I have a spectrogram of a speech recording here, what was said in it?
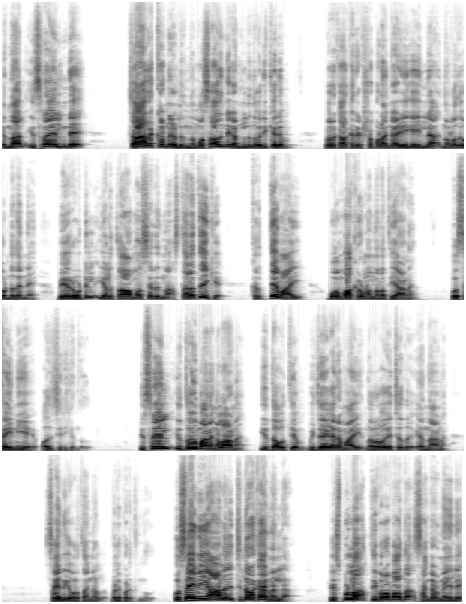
എന്നാൽ ഇസ്രായേലിന്റെ ചാരക്കണ്ണുകളിൽ നിന്ന് മൊസാദിന്റെ കണ്ണിൽ നിന്ന് ഒരിക്കലും ഇവർക്കാർക്കും രക്ഷപ്പെടാൻ കഴിയുകയില്ല എന്നുള്ളത് കൊണ്ട് തന്നെ ബെയ്റൂട്ടിൽ ഇയാൾ താമസിച്ചിരുന്ന സ്ഥലത്തേക്ക് കൃത്യമായി ബോംബാക്രമണം നടത്തിയാണ് ഹുസൈനിയെ വധിച്ചിരിക്കുന്നത്. ഇസ്രയേൽ യുദ്ധവിമാനങ്ങളാണ് ഈ ദൗത്യം വിജയകരമായി നിർവഹിച്ചത് എന്നാണ് സൈനിക വൃത്തങ്ങൾ വെളിപ്പെടുത്തുന്നത്. ഹുസൈൻ ഈ ആൾ ചില്ലറക്കാരനല്ല. ഹിസ്ബുള്ള തീവ്രവാദ സംഘടനയിലെ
